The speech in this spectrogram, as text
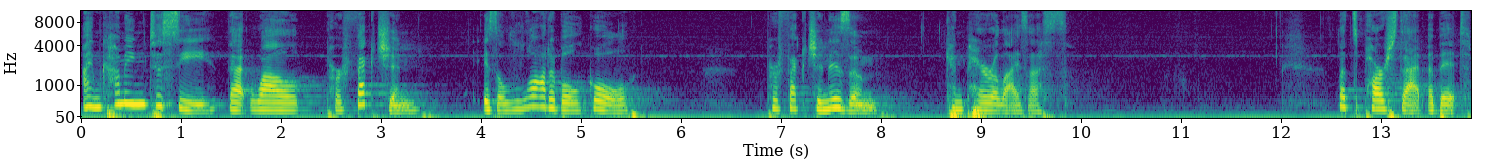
I'm coming to see that while perfection is a laudable goal, perfectionism can paralyze us. Let's parse that a bit.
